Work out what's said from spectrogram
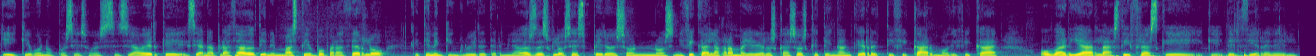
y que, bueno, pues eso, es saber que se han aplazado, tienen más tiempo para hacerlo, que tienen que incluir determinados desgloses, pero eso no significa en la gran mayoría de los casos que tengan que rectificar, modificar o variar las cifras que, del cierre del,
